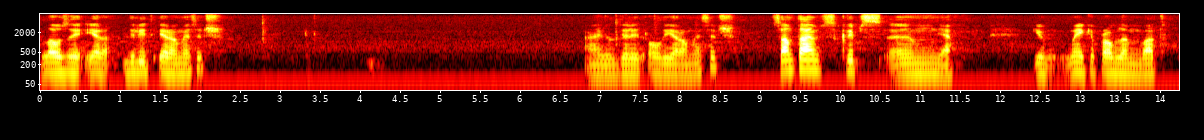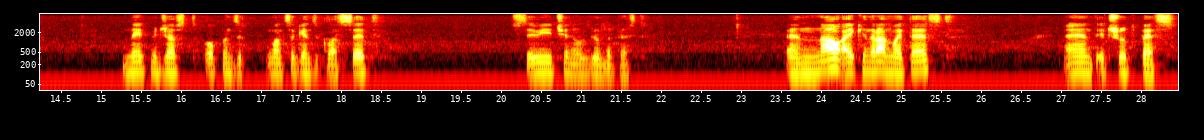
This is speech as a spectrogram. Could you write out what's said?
close the error delete error message. I will delete all the error message. Sometimes scripts um, yeah give make a problem but let me just open the once again the class set. TV channel builder test. And now I can run my test and it should pass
